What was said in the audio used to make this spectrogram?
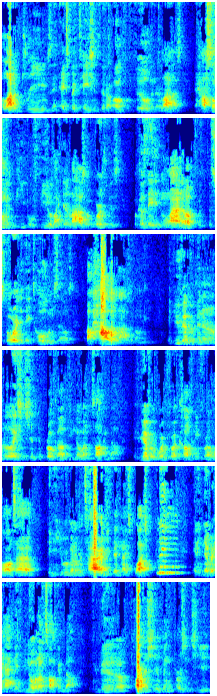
a lot of dreams and expectations that are unfulfilled in their lives, and how so many people feel like their lives are worthless because they didn't line up with the story that they told themselves about how their lives are going to be. If you've ever been in a relationship that broke up, you know what I'm talking about. If you ever worked for a company for a long time, thinking you were going to retire and get that nice watch, bling, and it never happened, you know what I'm talking about. Been in a partnership and the person cheated,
